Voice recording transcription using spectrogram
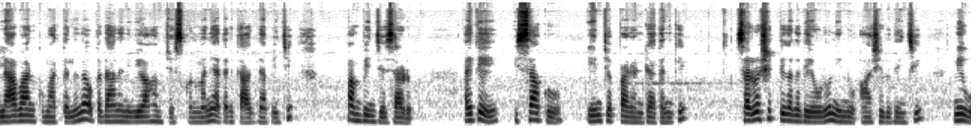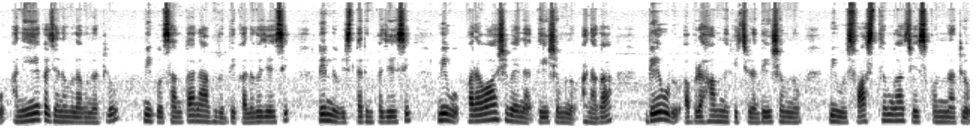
లాభాన్ కుమార్తెలలో ఒక దానిని వివాహం చేసుకోమని అతనికి ఆజ్ఞాపించి పంపించేశాడు. అయితే ఇస్సాకు ఏం చెప్పాడంటే అతనికి సర్వశక్తి గల దేవుడు నిన్ను ఆశీర్వదించి నీవు అనేక జనములగునట్లు నీకు సంతానాభివృద్ధి కలుగజేసి నిన్ను విస్తరింపజేసి నీవు పరవాశివైన దేశమును అనగా దేవుడు అబ్రహామునకిచ్చిన దేశమును నీవు స్వాస్థ్యంగా చేసుకున్నట్లు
